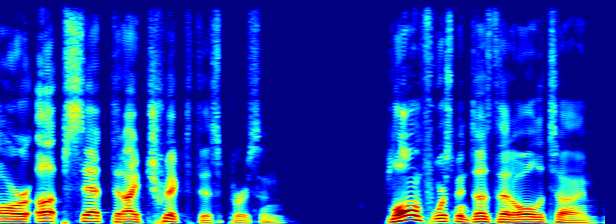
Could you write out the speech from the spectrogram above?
are upset that I tricked this person. Law enforcement does that all the time.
